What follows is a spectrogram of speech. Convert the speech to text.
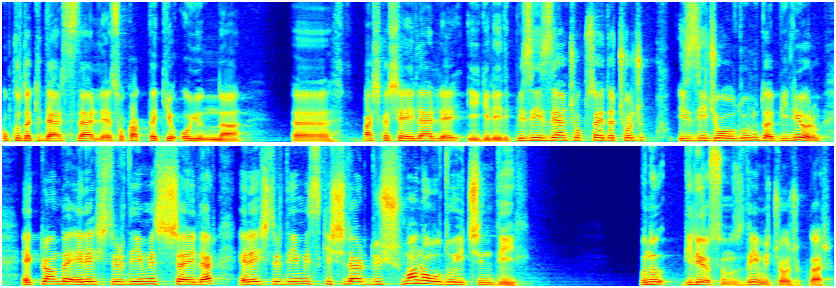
okuldaki derslerle, sokaktaki oyunla, e, başka şeylerle ilgiliydik. Bizi izleyen çok sayıda çocuk izleyici olduğunu da biliyorum. Ekranda eleştirdiğimiz şeyler, eleştirdiğimiz kişiler düşman olduğu için değil. Bunu biliyorsunuz değil mi çocuklar?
